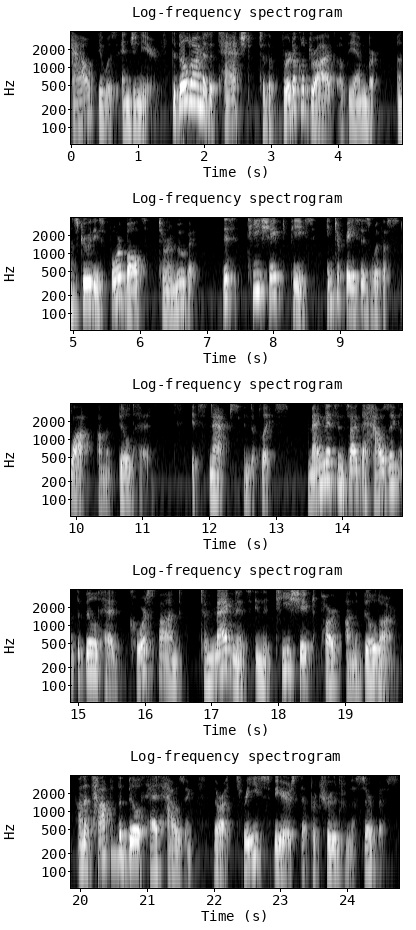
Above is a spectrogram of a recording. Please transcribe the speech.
how it was engineered. The build arm is attached to the vertical drive of the Ember. Unscrew these four bolts to remove it. This T-shaped piece interfaces with a slot on the build head. It snaps into place. Magnets inside the housing of the build head correspond to magnets in the T-shaped part on the build arm. On the top of the build head housing, there are three spheres that protrude from the surface.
